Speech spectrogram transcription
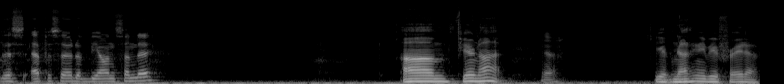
this episode of Beyond Sunday? Um, fear not. Yeah. You have nothing to be afraid of.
